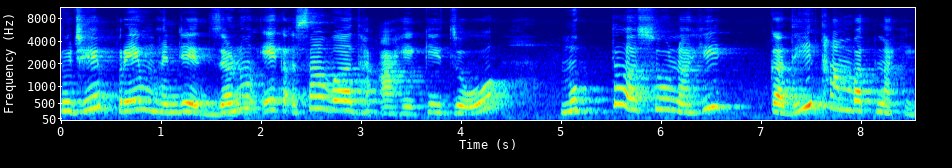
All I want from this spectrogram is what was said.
तुझे प्रेम म्हणजे जणू एक असा वध आहे की जो मुक्त असूनही कधी थांबत नाही.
